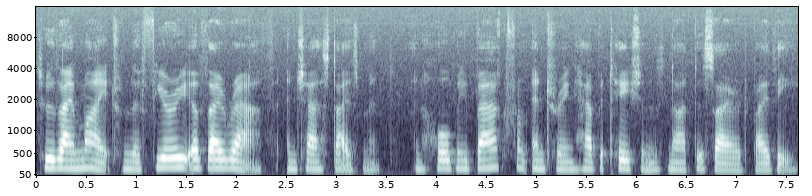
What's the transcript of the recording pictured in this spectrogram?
through thy might from the fury of thy wrath and chastisement, and hold me back from entering habitations not desired by thee.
